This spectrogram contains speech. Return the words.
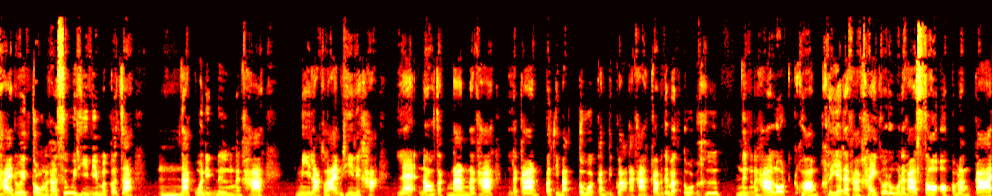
ชายโดยตรงนะคะ ซึ่งวิธีนี้มันก็จะน่ากลัวนิดนึงนะคะ มีหลากหลายวิธีเลยค่ะ และนอกจากนั้นนะคะและการปฏิบัติตัวกันดีกว่านะคะ การปฏิบัติตัวก็คือ1นงนะคะลดความเครียดนะคะ ใครก็รู้นะคะสอออกกำลังกาย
